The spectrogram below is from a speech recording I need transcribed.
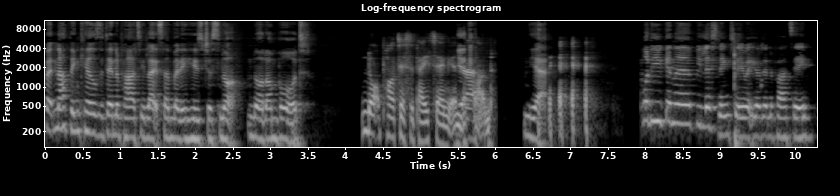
but nothing kills a dinner party like somebody who's just not not on board. not participating in the fun. Yeah. what are you going to be listening to at your dinner party?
